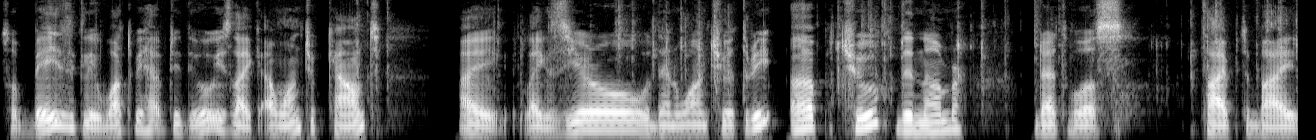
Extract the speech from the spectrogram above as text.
So basically, what we have to do is like I want to count, I like zero, then one, two, three, up to the number that was typed by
